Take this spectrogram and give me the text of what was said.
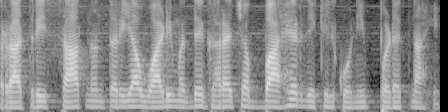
रात्री सात नंतर या वाडीमध्ये घराच्या बाहेर देखील कोणी पडत नाही.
